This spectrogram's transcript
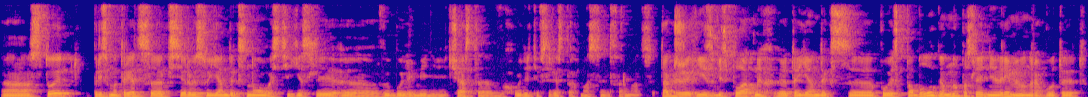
А, стоит присмотреться к сервису Яндекс Новости, если э, вы более-менее часто выходите в средствах массовой информации. Также из бесплатных это Яндекс э, поиск по блогам, но последнее время он работает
